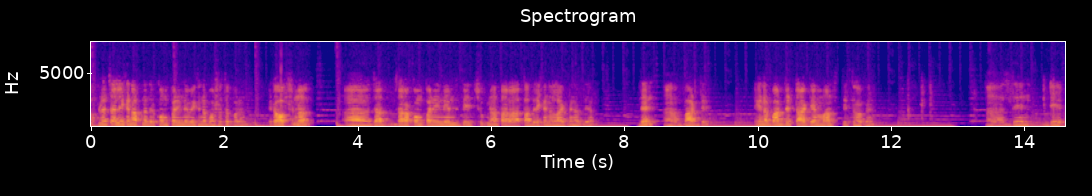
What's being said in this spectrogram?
আপনারা চাইলে এখানে আপনাদের কোম্পানি নেম এখানে বসাতে পারেন। এটা অপশনাল যারা কোম্পানি নেম দিতে ইচ্ছুক না, তারা, তাদের এখানে লাগবে না দেয়া। দেন বার্থডে এখানে বার্থডেটা আগে মান্থ দিতে হবে। দেন ডেট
